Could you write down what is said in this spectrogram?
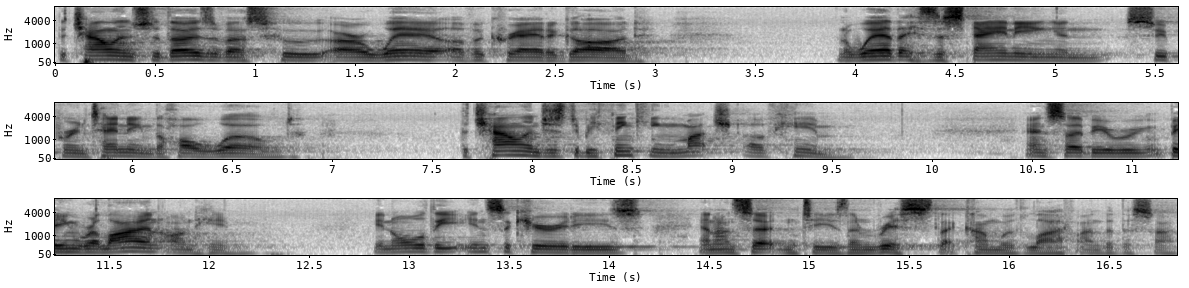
The challenge to those of us who are aware of a creator God and aware that He's sustaining and superintending the whole world, the challenge is to be thinking much of Him and so be re- being reliant on Him in all the insecurities and uncertainties and risks that come with life under the sun.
